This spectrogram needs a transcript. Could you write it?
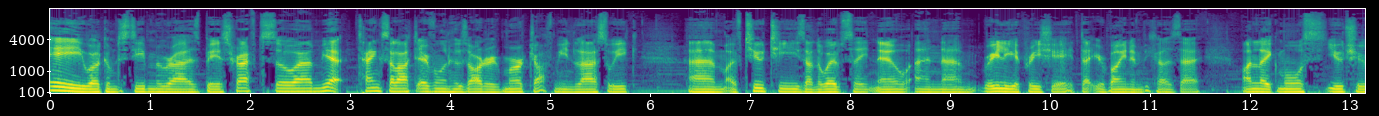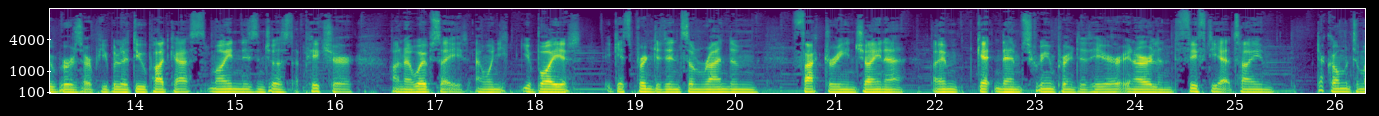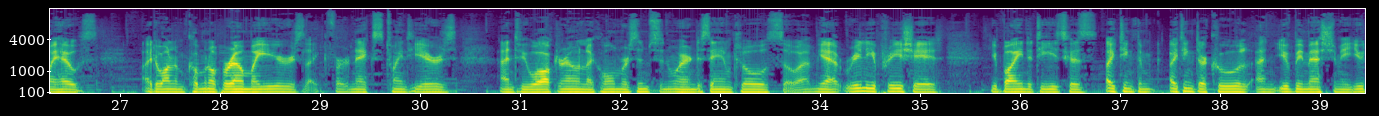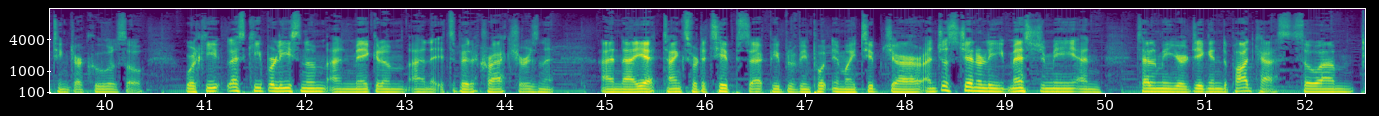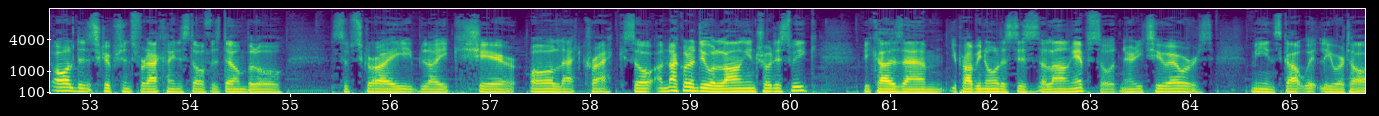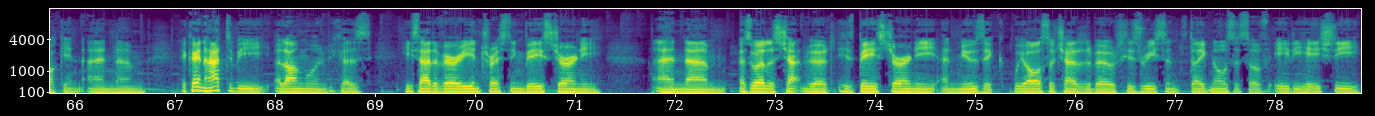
Hey, welcome to Stephen Mraz Basecraft. So, um, yeah, thanks a lot to everyone who's ordered merch off me last week. Um, I've two tees on the website now, and um, really appreciate that you're buying them because, uh, unlike most YouTubers or people that do podcasts, mine isn't just a picture on a website, and when you, you buy it, it gets printed in some random factory in China. I'm getting them screen printed here in Ireland, 50 at a time. They're coming to my house I don't want them coming up around my ears like for the next twenty years, and to be walking around like Homer Simpson wearing the same clothes. So um, yeah, really appreciate you buying the tees because I think them I think they're cool, and you've been messaging me. You think they're cool, so we'll keep let's keep releasing them and making them, and it's a bit of crack, sure, isn't it? And uh, yeah, thanks for the tips that people have been putting in my tip jar, and just generally messaging me and telling me you're digging the podcast. So um, all the descriptions for that kind of stuff is down below subscribe, like, share, all that crack. So I'm not going to do a long intro this week because um, you probably noticed this is a long episode, nearly two hours. Me and Scott Whitley were talking, and um, it kind of had to be a long one because he's had a very interesting bass journey. And um, as well as chatting about his bass journey and music, we also chatted about his recent diagnosis of ADHD.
